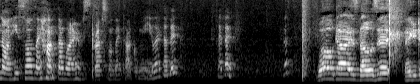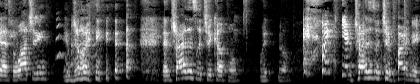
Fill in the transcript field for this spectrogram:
No, he smells like hot dog water. His breath smells like taco meat. You like that, babe? High five. Well, guys, that was it. Thank you guys for watching. Enjoy. and try this with your couple. With no. You're- Try this with your partner.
